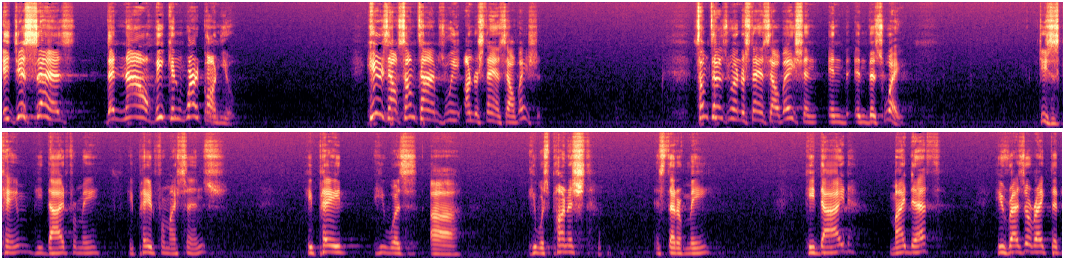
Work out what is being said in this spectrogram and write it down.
It just says that now He can work on you. Here's how sometimes we understand salvation. Sometimes we understand salvation in, in this way Jesus came, He died for me, He paid for my sins, He paid, He was, uh, he was punished instead of me. He died my death. He resurrected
